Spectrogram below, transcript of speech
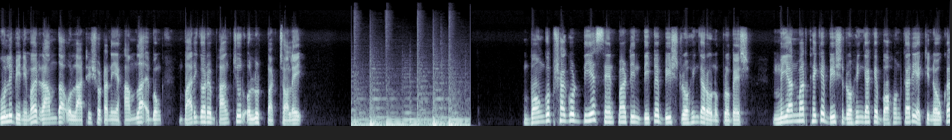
গুলি বিনিময়, রামদা ও লাঠি সোটা নিয়ে হামলা এবং বাড়িঘরে ভাঙচুর ও লুটপাট চলে। বঙ্গোপসাগর দিয়ে সেন্ট মার্টিন দ্বীপে বিশ রোহিঙ্গার অনুপ্রবেশ। মিয়ানমার থেকে বিশ রোহিঙ্গাকে বহনকারী একটি নৌকা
